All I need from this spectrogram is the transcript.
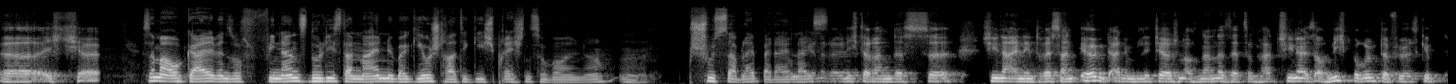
Äh, ich. Äh ist immer auch geil, wenn so Finanzdullis dann meinen, über Geostrategie sprechen zu wollen. Ne? Mhm. Schuster, bleibt bei deinen Leisten. Generell nicht daran, dass äh, China ein Interesse an irgendeiner militärischen Auseinandersetzung hat. China ist auch nicht berühmt dafür. Es gibt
